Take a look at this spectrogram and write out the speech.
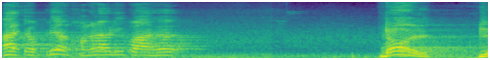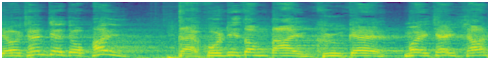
มาจบเรื่องของเราดีกว่าเถอะ ได้ เดี๋ยวฉันจะจบให้ แต่คนที่ต้องตายคือแก ไม่ใช่ฉัน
